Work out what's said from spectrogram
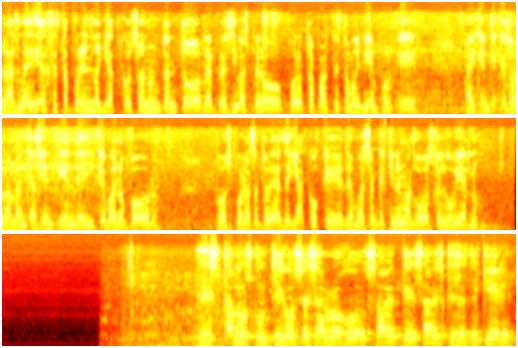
Las medidas que está poniendo Yatco son un tanto represivas, pero por otra parte está muy bien porque hay gente que solamente así entiende. Y qué bueno por, pues, por las autoridades de Yatco que demuestran que tienen más huevos que el gobierno. Estamos contigo, César Rojo. Sabe que, sabes que se te quiere.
